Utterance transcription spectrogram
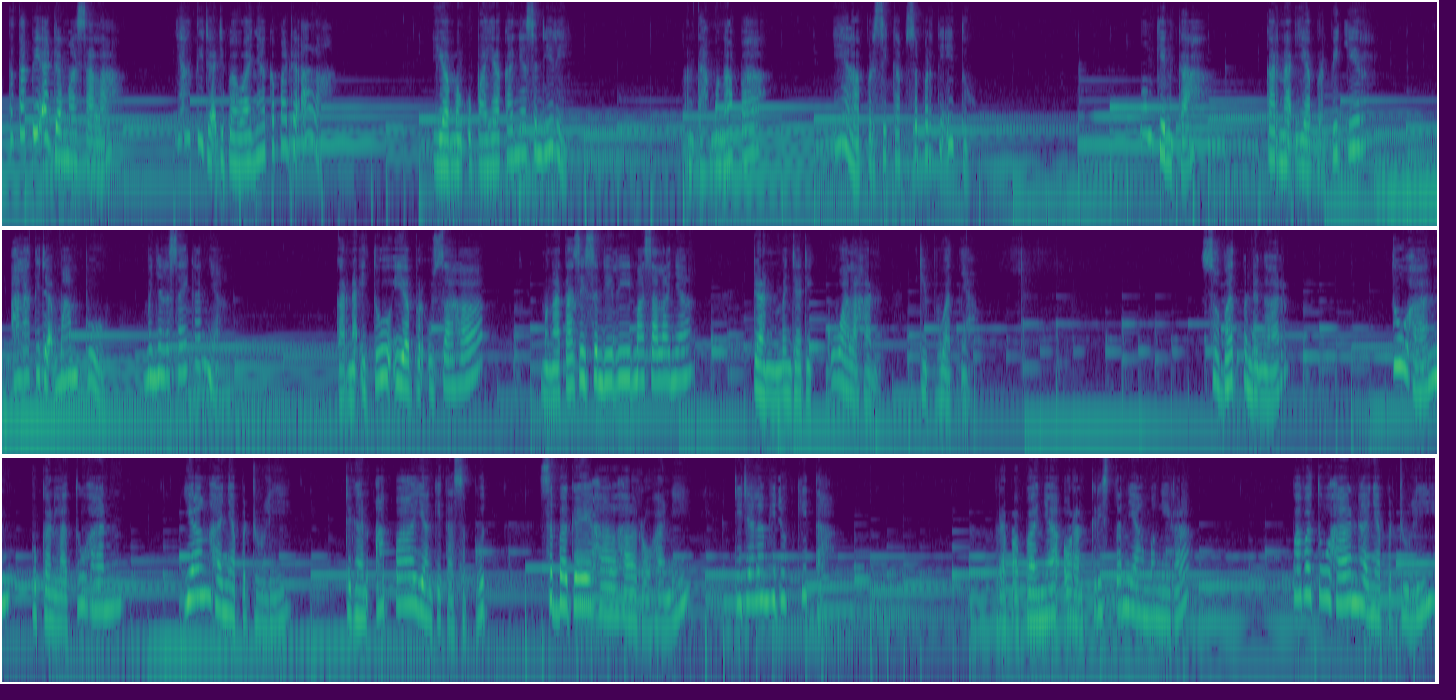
Tetapi ada masalah yang tidak dibawanya kepada Allah. Ia mengupayakannya sendiri. Entah mengapa ia bersikap seperti itu. Mungkinkah karena ia berpikir Allah tidak mampu menyelesaikannya? Karena itu, ia berusaha mengatasi sendiri masalahnya dan menjadi kewalahan dibuatnya. Sobat pendengar, Tuhan bukanlah Tuhan yang hanya peduli dengan apa yang kita sebut sebagai hal-hal rohani di dalam hidup kita. Berapa banyak orang Kristen yang mengira bahwa Tuhan hanya peduli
